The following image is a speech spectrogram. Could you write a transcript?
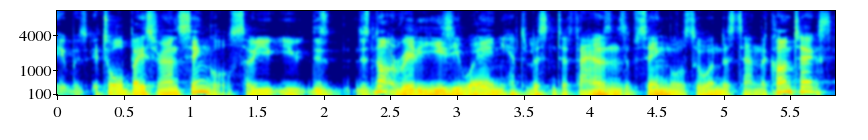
it was it's all based around singles. So you you there's, there's not a really easy way, and you have to listen to thousands of singles to understand the context.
